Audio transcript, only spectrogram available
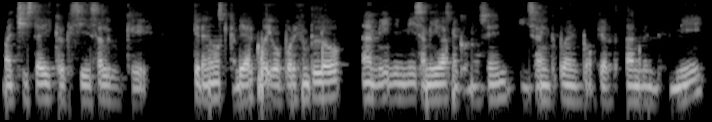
machista y creo que sí es algo que, que tenemos que cambiar. Digo, por ejemplo, a mí mis amigas me conocen y saben que pueden confiar totalmente en mí.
